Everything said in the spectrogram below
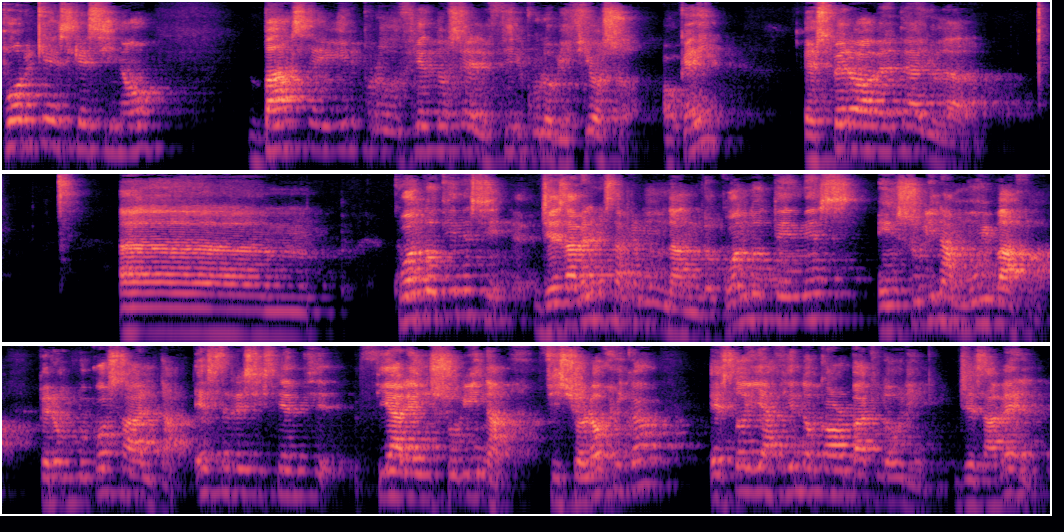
porque es que si no, va a seguir produciéndose el círculo vicioso, ¿ok? Espero haberte ayudado. Cuando tienes, Jezabel me está preguntando, cuando tienes insulina muy baja, pero glucosa alta, ¿es resistencia a la insulina fisiológica? Estoy haciendo carb backloading. Jezabel,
